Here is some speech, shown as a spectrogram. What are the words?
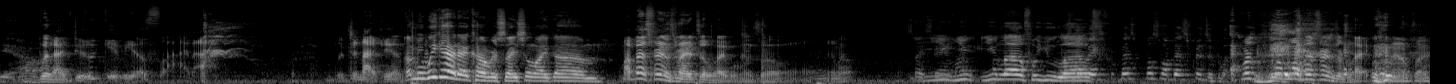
Yeah. but I do give you a side eye. but you're not I mean, we had that conversation. Like, um, My best friend's married to a white woman, so you know. you you you love who you Most of, my love. best, best- most of my best friends are black. Most, most of my best friends are black. You know what I'm saying?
